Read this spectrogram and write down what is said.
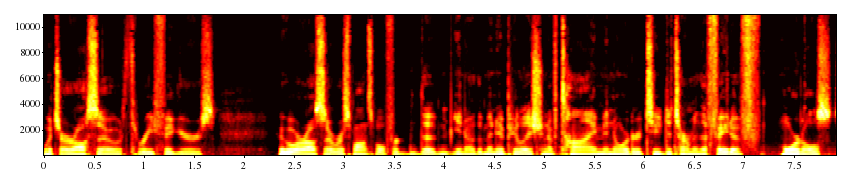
which are also three figures, who are also responsible for the you know the manipulation of time in order to determine the fate of mortals.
